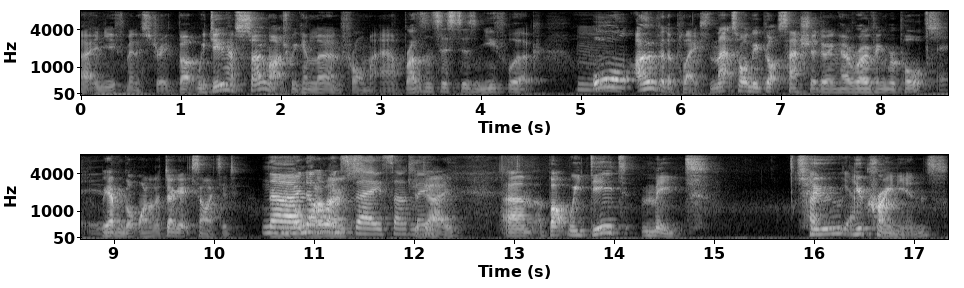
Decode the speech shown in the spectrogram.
uh, in youth ministry. But we do have so much we can learn from our brothers and sisters in youth work. All over the place, and that's why we've got Sasha doing her roving reports. We haven't got one of them. Don't get excited. No, not one one today, sadly. today. Um, but we did meet two Uh, yeah. Ukrainians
